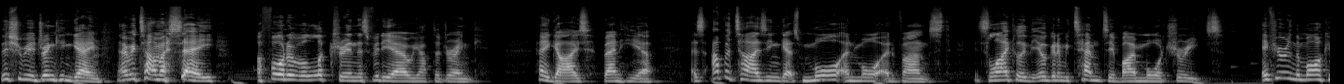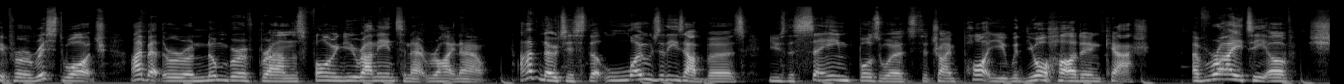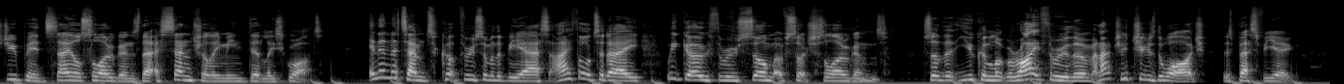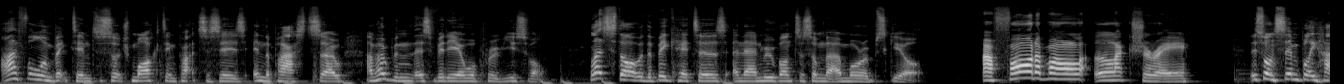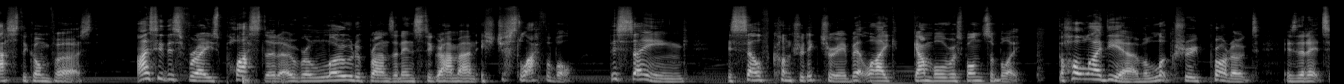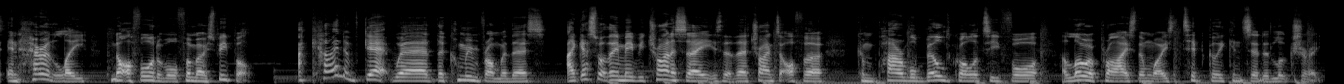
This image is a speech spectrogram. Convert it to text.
This should be a drinking game. Every time I say affordable luxury in this video, you have to drink. Hey guys, Ben here. As advertising gets more and more advanced, it's likely that you're going to be tempted by more treats. If you're in the market for a wristwatch, I bet there are a number of brands following you around the internet right now. I've noticed that loads of these adverts use the same buzzwords to try and pot you with your hard-earned cash. A variety of stupid sales slogans that essentially mean diddly squat. In an attempt to cut through some of the BS, I thought today we go through some of such slogans so that you can look right through them and actually choose the watch that's best for you. I've fallen victim to such marketing practices in the past, so I'm hoping that this video will prove useful. Let's start with the big hitters and then move on to some that are more obscure. Affordable luxury. This one simply has to come first. I see this phrase plastered over a load of brands on Instagram and it's just laughable. This saying is self-contradictory, a bit like gamble responsibly. The whole idea of a luxury product is that it's inherently not affordable for most people. I kind of get where they're coming from with this. I guess what they may be trying to say is that they're trying to offer comparable build quality for a lower price than what is typically considered luxury.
